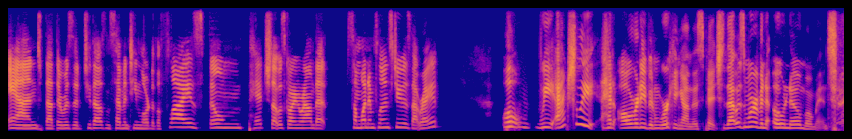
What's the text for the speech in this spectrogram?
and that there was a 2017 Lord of the Flies film pitch that was going around that somewhat influenced you. Is that right? Well, we actually had already been working on this pitch. So that was more of an oh no moment.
